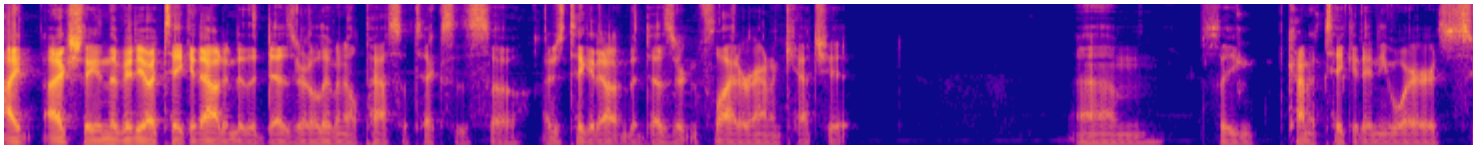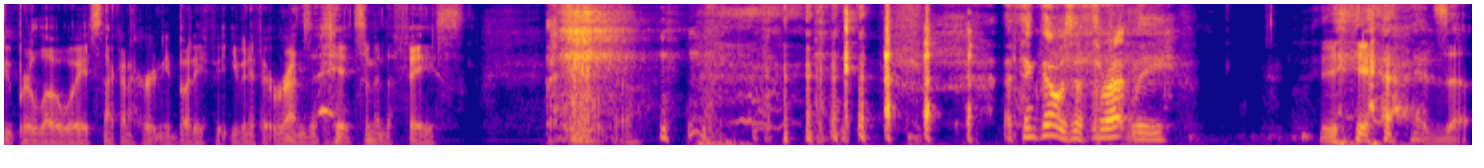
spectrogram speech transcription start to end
I actually in the video I take it out into the desert. I live in El Paso, Texas, so I just take it out in the desert and fly it around and catch it. Um, so you can kind of take it anywhere. It's super low weight. It's not going to hurt anybody, if it, even if it runs and hits them in the face. think that was a threat, Lee. yeah, heads up.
